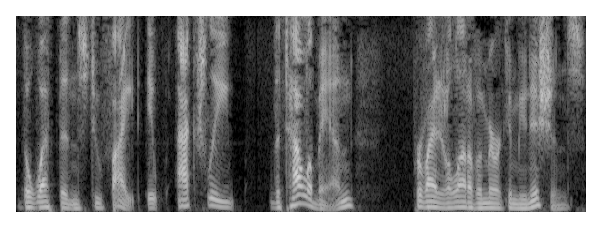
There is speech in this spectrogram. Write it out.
the weapons to fight. It actually, the Taliban provided a lot of American munitions,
